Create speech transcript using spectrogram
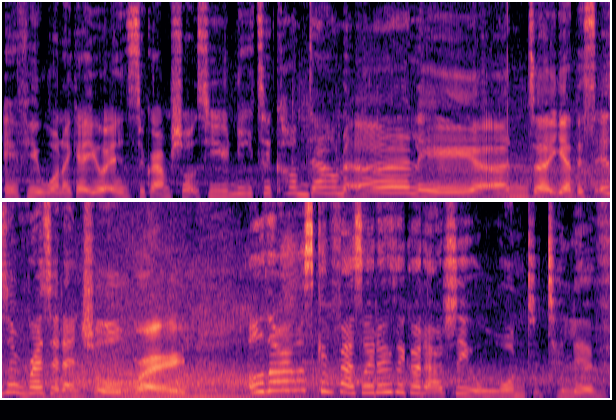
If you wanna get your Instagram shots, you need to come down early. And uh, yeah, this is a residential road. Although I must confess, I don't think I'd actually want to live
